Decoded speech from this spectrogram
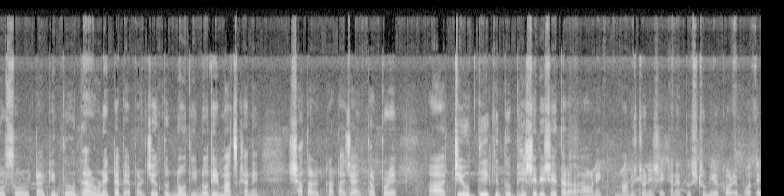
গোসলটা কিন্তু দারুণ একটা ব্যাপার, যেহেতু নদী, নদীর মাঝখানে সাঁতার কাটা যায়। তারপরে টিউব দিয়ে কিন্তু ভেসে ভেসে তারা অনেক মানুষজন এসে এখানে দুষ্টুমিও করে বটে।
